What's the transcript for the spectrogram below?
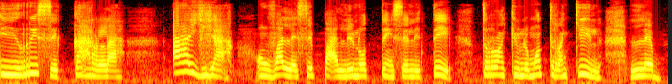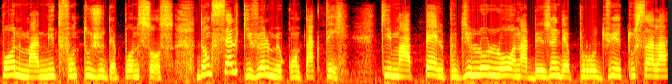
Iris et Carla. Aïe! On va laisser parler notre l'été, tranquillement, tranquille. Les bonnes mamites font toujours des bonnes sauces. Donc celles qui veulent me contacter, qui m'appellent pour dire Lolo, on a besoin des produits et tout ça là,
